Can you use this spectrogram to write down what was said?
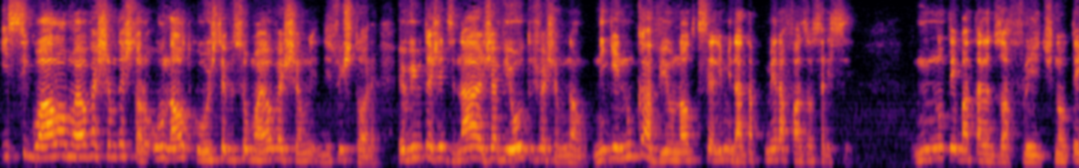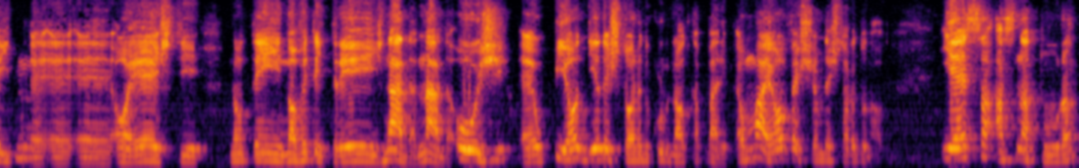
E se iguala ao maior vexame da história. O Náutico hoje teve o seu maior vexame de sua história. Eu vi muita gente dizendo, ah, já vi outros vexames. Não, ninguém nunca viu o Náutico ser eliminado na primeira fase da Série C não tem Batalha dos Aflitos, não tem hum. é, é, é, Oeste, não tem 93, nada, nada. Hoje é o pior dia da história do Clube Náutico Capibaribe. É o maior vexame da história do Náutico. E essa assinatura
